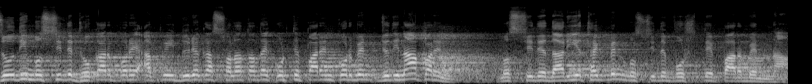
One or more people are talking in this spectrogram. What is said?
যদি মসজিদে ঢোকার পরে আপনি দুই রেখা সলাত আদায় করতে পারেন, করবেন। যদি না পারেন, মসজিদে দাঁড়িয়ে থাকবেন, মসজিদে বসতে পারবেন না।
